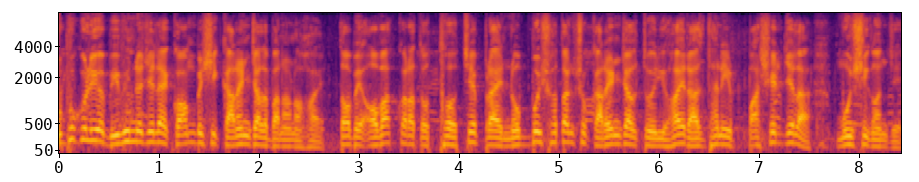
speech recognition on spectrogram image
উপকূলীয় বিভিন্ন জেলায় কম বেশি কারেন্ট জাল বানানো হয়। তবে অবাক করা তথ্য হচ্ছে, প্রায় নব্বই শতাংশ কারেন্ট জাল তৈরি হয় রাজধানীর পাশের জেলা মুন্সীগঞ্জে।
